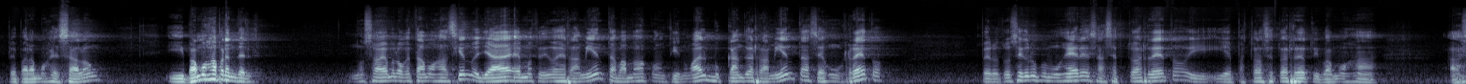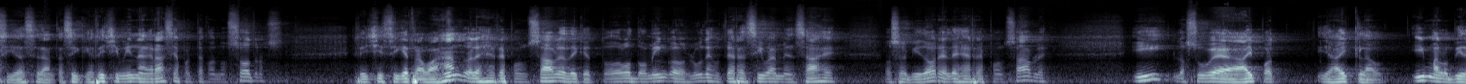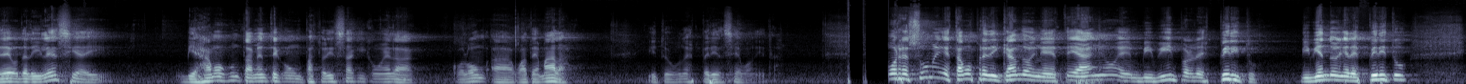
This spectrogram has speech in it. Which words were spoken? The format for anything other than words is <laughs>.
Preparamos el salón y vamos a aprender. No sabemos lo que estamos haciendo, ya hemos tenido herramientas, vamos a continuar buscando herramientas, es un reto. Pero todo ese grupo de mujeres aceptó el reto y, y el pastor aceptó el reto y vamos a, Así es, Así que Richie Mina, gracias por estar con nosotros. Richie sigue trabajando, él es el responsable de que todos los domingos, los lunes, usted reciba el mensaje, los servidores, él es el responsable. Y lo sube a iPod y a iCloud. Y más los videos de la iglesia. Y viajamos juntamente con Pastor Isaac y con él a, a Guatemala. Y tuve una experiencia bonita. Como resumen, estamos predicando en este año en vivir por el Espíritu. Viviendo en el Espíritu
